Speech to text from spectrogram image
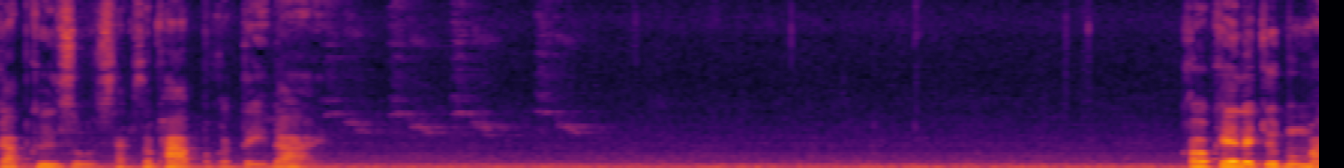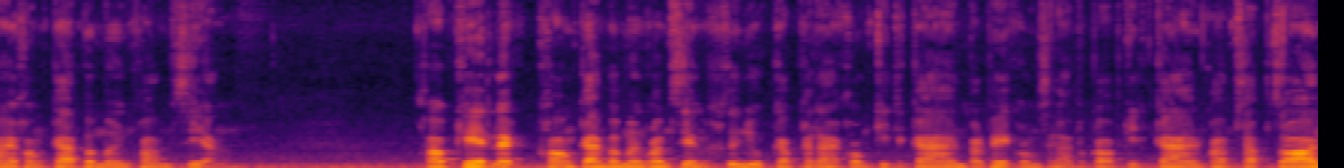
กลับคืนสู่สภาพปกติได้ ขอบเขตและจุดมุ่งหมายของการประเมินความเสี่ยง ขอบเขตและของการประเมินความเสี่ยงก็ขึ้นอยู่กับขนาดของกิจการ ประเภทของสถานประกอบกิจการ ความซับซ้อน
